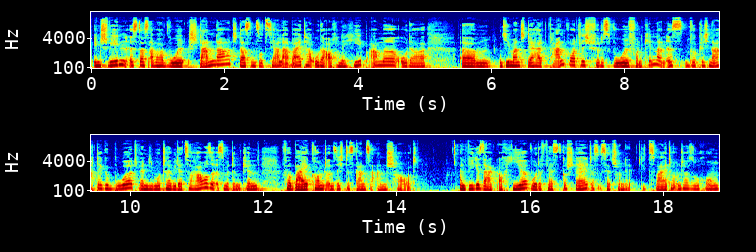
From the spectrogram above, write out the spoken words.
In Schweden ist das aber wohl Standard, dass ein Sozialarbeiter oder auch eine Hebamme oder ähm, jemand, der halt verantwortlich für das Wohl von Kindern ist, wirklich nach der Geburt, wenn die Mutter wieder zu Hause ist mit dem Kind, vorbeikommt und sich das Ganze anschaut. Und wie gesagt, auch hier wurde festgestellt, das ist jetzt schon die zweite Untersuchung,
